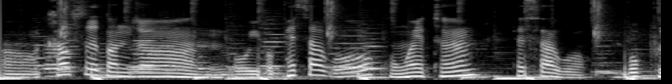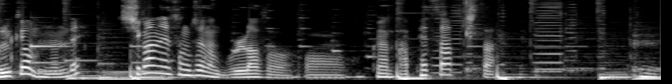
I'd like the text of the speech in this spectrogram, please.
어 카오스 던전 뭐 이거 패스하고 공허의 틈 패스하고. 뭐 볼 게 없는데? 시간의 성자는 몰라서. 어 그냥 다 패스합시다. 음.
